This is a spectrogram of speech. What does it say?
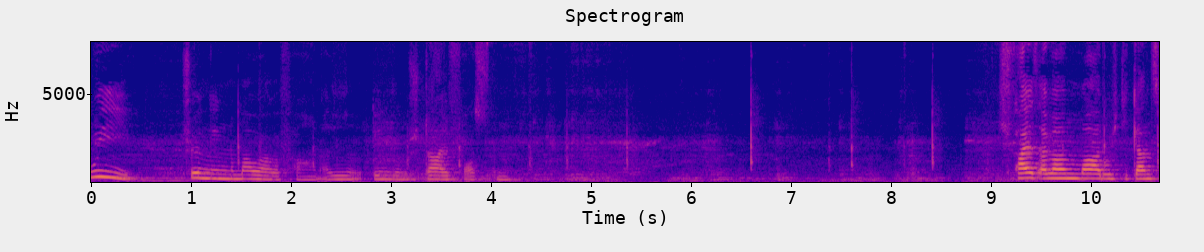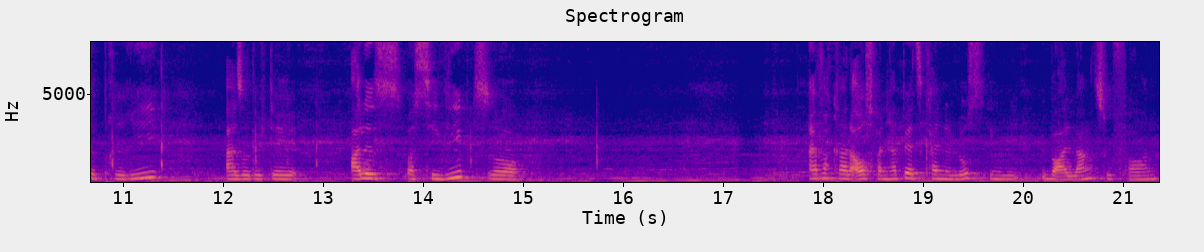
Ui, schön gegen eine Mauer gefahren, also gegen so einen Stahlpfosten. Fahre jetzt einfach mal durch die ganze Prärie. Also durch die alles, was hier gibt. So. Einfach geradeaus fahren. Ich habe jetzt keine Lust, irgendwie überall lang zu fahren.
